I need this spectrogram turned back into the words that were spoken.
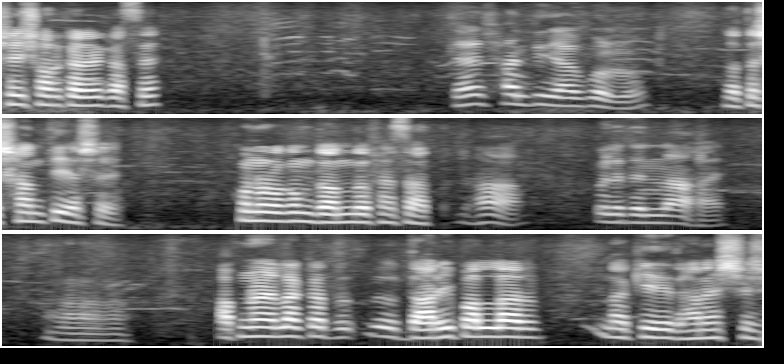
সেই সরকারের কাছে। শান্তি যাও করব? যাতে শান্তি আসে। কোনো রকম দ্বন্দ্ব ফ্যাসাদ। হ্যাঁ বলে তো না হয়। আপনার এলাকা দাড়িপাল্লার নাকি ধানের শীষ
